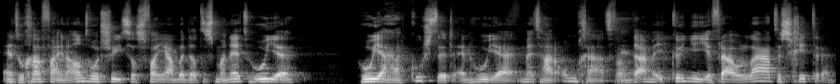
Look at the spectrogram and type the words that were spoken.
En toen gaf hij een antwoord zoiets als van, ja, maar dat is maar net hoe je, hoe je haar koestert en hoe je met haar omgaat. Want daarmee kun je je vrouw laten schitteren.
